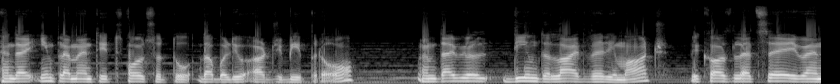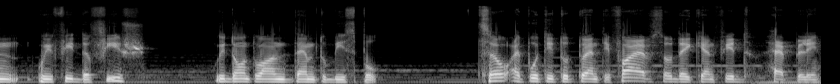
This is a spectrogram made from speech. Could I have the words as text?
And I implement it also to WRGB Pro and I will dim the light very much because let's say when we feed the fish we don't want them to be spooked. So I put it to 25 so they can feed happily.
